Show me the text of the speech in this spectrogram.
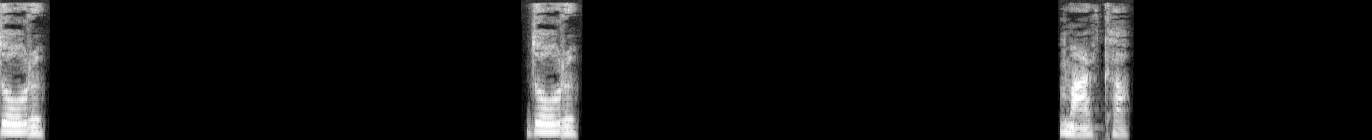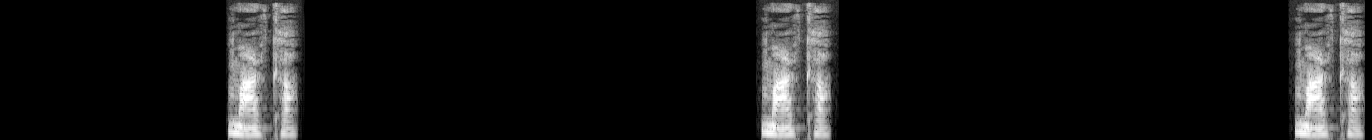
Doğru doğru. Marka. Marka. Marka. Marka.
